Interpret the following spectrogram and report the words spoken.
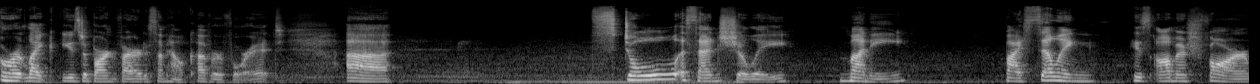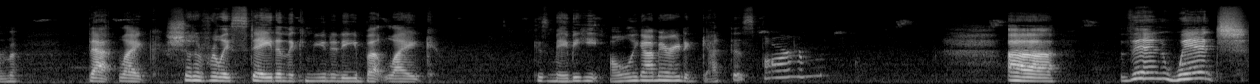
or like used a barn fire to somehow cover for it. Uh, stole essentially money by selling his Amish farm that like should have really stayed in the community, but like, because maybe he only got married to get this farm. Uh, then went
